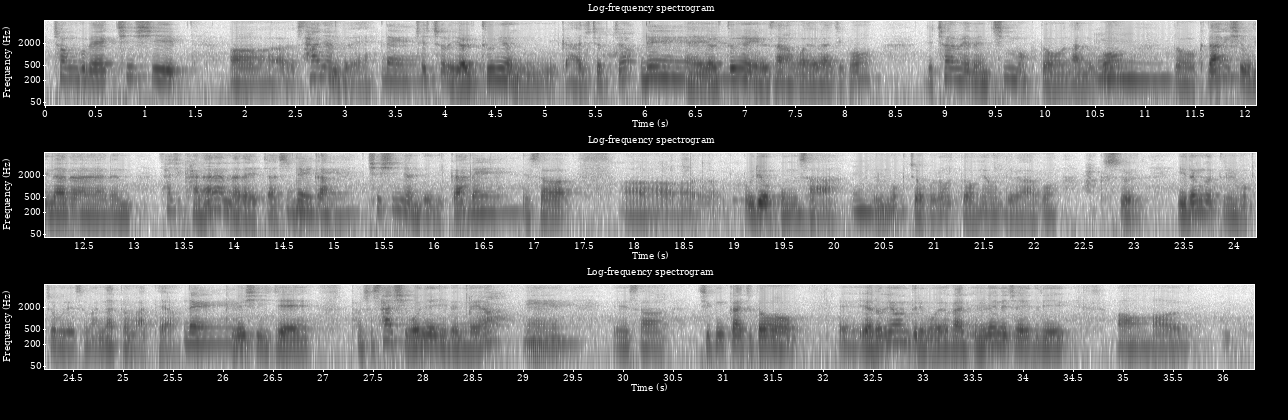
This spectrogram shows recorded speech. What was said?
1974년도에 네. 최초로 12명이니까 아주 적죠? 네. 네, 12명의 의사가 모여가지고 이제 처음에는 친목도 나누고 음. 또그 당시 우리나라는 사실 가난한 나라였지 않습니까? 네, 70년대니까. 네. 그래서 어, 의료 봉사를 음. 목적으로 또 회원들하고 학술 이런 것들을 목적으로 해서 만났던 것 같아요. 네. 그것이 이제 벌써 45년이 됐네요. 예. 네. 그래서 지금까지도 예, 여러 회원들이 모여가 1년에 저희들이 어,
